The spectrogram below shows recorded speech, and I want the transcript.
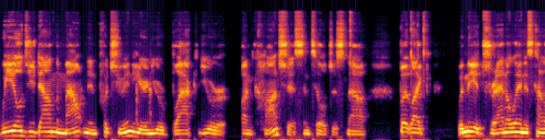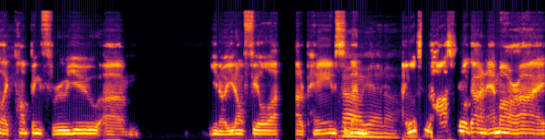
wheeled you down the mountain and put you in here and you were black you were unconscious until just now but like when the adrenaline is kind of like pumping through you, um, you know, you don't feel a lot, lot of pain. So no, then yeah, no. I went to the hospital, got an MRI,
